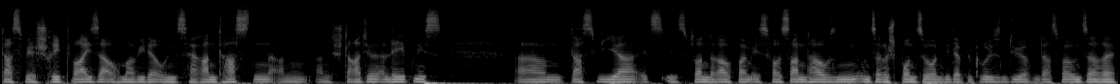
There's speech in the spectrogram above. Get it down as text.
dass wir schrittweise auch mal wieder uns herantasten an, an Stadionerlebnis, ähm, dass wir jetzt insbesondere auch beim SV Sandhausen unsere Sponsoren wieder begrüßen dürfen, dass wir unsere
